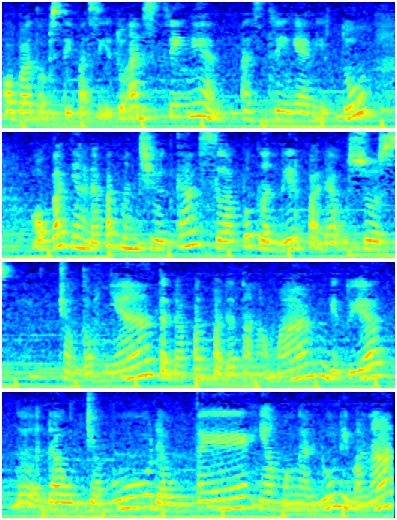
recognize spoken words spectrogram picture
obat obstipasi itu adstringen. Adstringen itu obat yang dapat menciutkan selaput lendir pada usus. Contohnya terdapat pada tanaman gitu ya, e, daun jambu, daun teh yang mengandung di mana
